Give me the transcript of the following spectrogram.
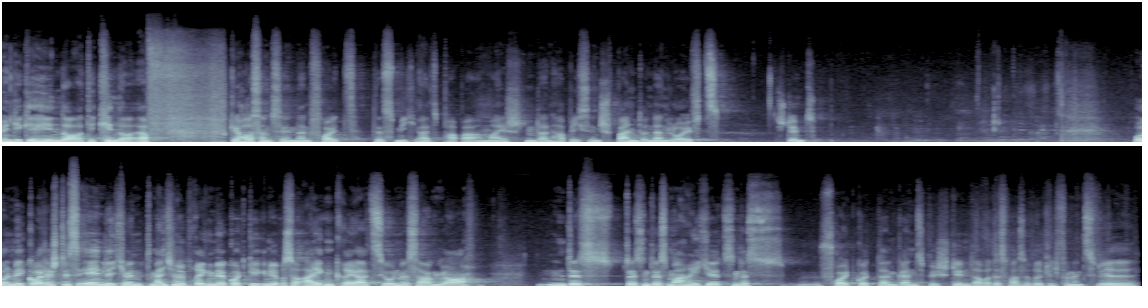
Wenn die Kinder, die Kinder gehorsam sind, dann freut das mich als Papa am meisten. Dann habe ich es entspannt und dann läuft es. Stimmt? Und mit Gott ist das ähnlich. Und manchmal bringen wir Gott gegenüber so Eigenkreationen. Wir sagen, ja, das, das und das mache ich jetzt und das freut Gott dann ganz bestimmt. Aber das, was er wirklich von uns will,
